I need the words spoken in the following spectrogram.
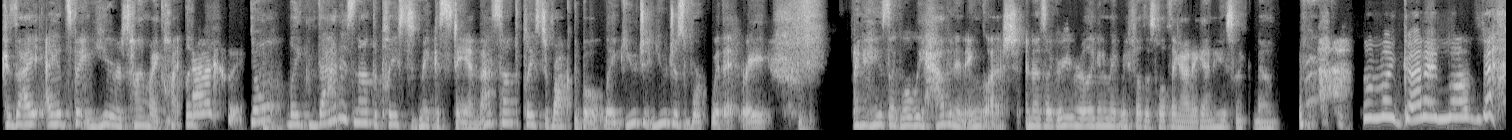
because I, I had spent years telling my client, like, Exactly. don't like that is not the place to make a stand. That's not the place to rock the boat. Like you, ju- you just work with it, right? And he's like, well, we have it in English. And I was like, are you really going to make me fill this whole thing out again? He's like, no. Oh, my God. I love that.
